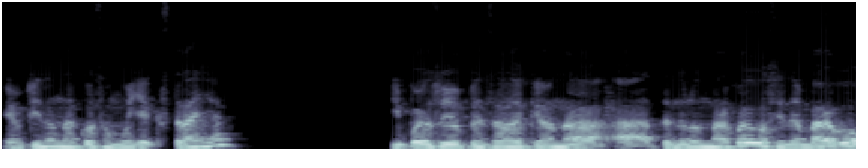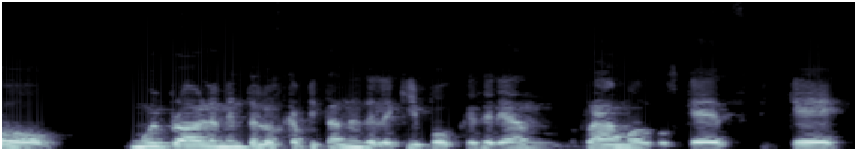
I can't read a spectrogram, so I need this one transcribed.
En fin, una cosa muy extraña. Y por eso yo pensaba que iban a, tener un mal juego. Sin embargo, muy probablemente los capitanes del equipo, que serían Ramos, Busquets, Piqué,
